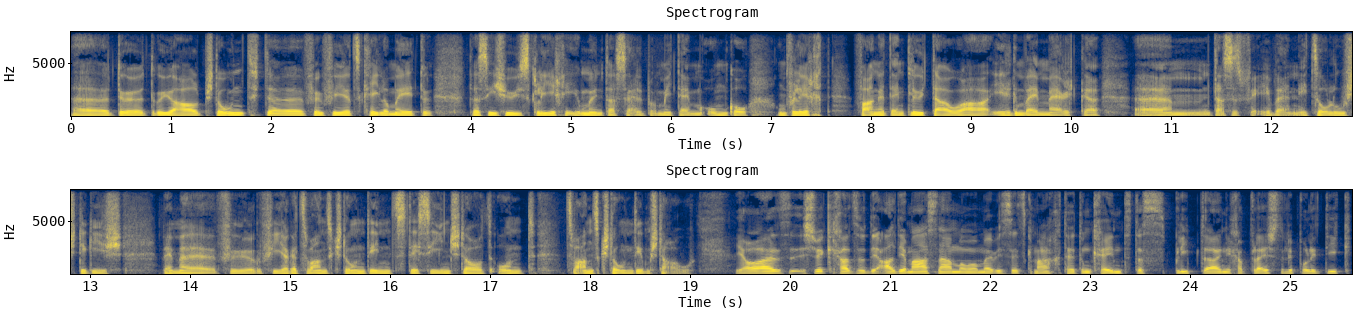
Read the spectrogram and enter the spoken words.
Äh, dreieinhalb Stunden äh, für 40 Kilometer, das ist uns gleich. Ihr müsst das selber mit dem umgehen umgehen. Und vielleicht fangen dann die Leute auch an, irgendwann merken, ähm, dass es eben nicht so lustig ist, wenn man für 24 Stunden ins Tessin steht und 20 Stunden im Stau. Ja, es ist wirklich also die, all die Massnahmen, die man bis jetzt gemacht hat und kennt, das bleibt eigentlich eine Pflasterpolitik.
